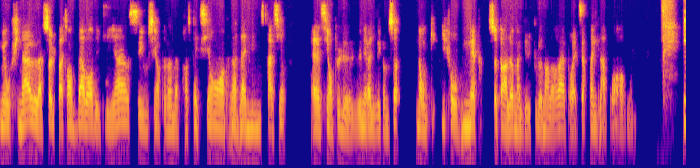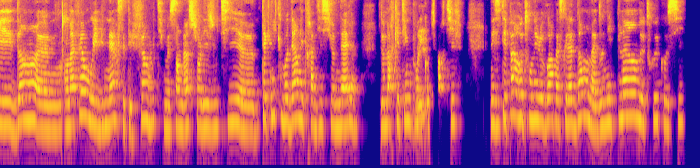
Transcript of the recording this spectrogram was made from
Mais au final, la seule façon d'avoir des clients, c'est aussi en faisant de la prospection, en faisant de l'administration, euh, si on peut le généraliser comme ça. Donc, il faut mettre ce temps-là, malgré tout, là, dans l'horaire pour être certain de l'avoir. Et dans, euh, on a fait un webinaire, c'était fin août, il me semble, hein, sur les outils euh, techniques modernes et traditionnels de marketing pour les coachs sportifs. N'hésitez pas à retourner le voir parce que là-dedans, on a donné plein de trucs aussi.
